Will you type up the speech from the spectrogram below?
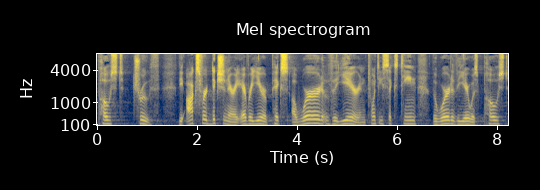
post truth. The Oxford Dictionary every year picks a word of the year. In 2016, the word of the year was post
